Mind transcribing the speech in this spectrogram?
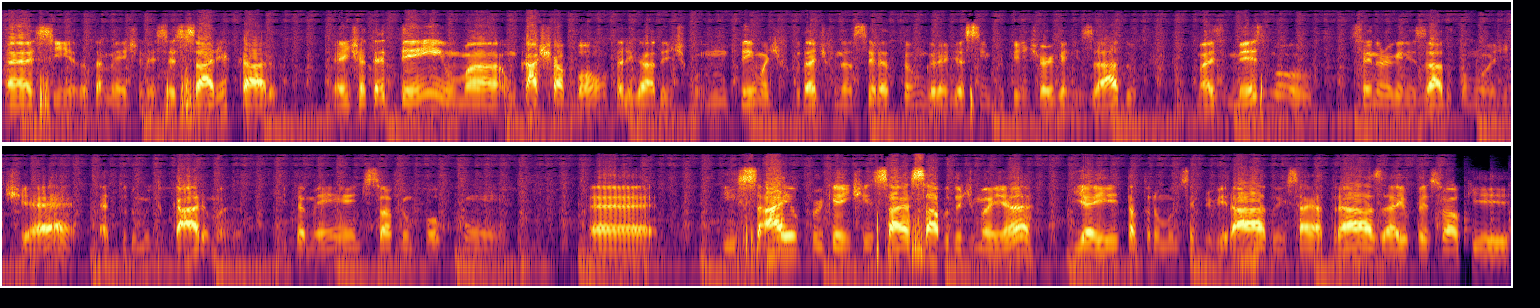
É, sim, exatamente. É necessário e é caro. A gente até tem uma, um caixa bom, tá ligado? A gente não tem uma dificuldade financeira tão grande assim porque a gente é organizado, mas mesmo sendo organizado como a gente é, é tudo muito caro, mano. E também a gente sofre um pouco com é, ensaio, porque a gente ensaia sábado de manhã, e aí tá todo mundo sempre virado, ensaio atrasa, aí o pessoal que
